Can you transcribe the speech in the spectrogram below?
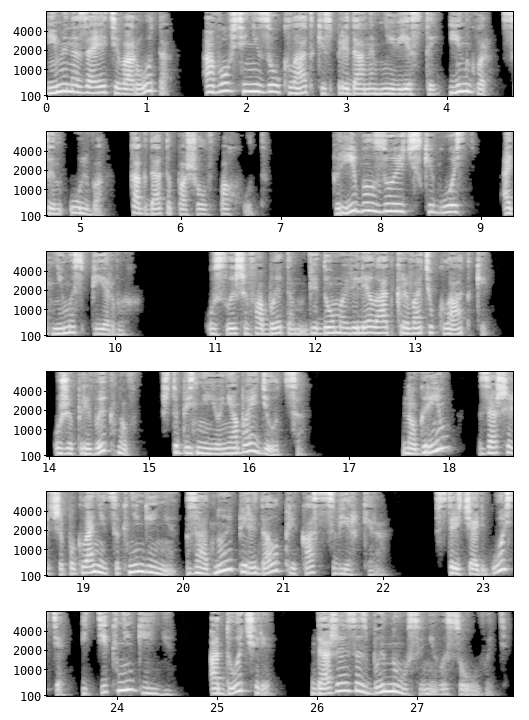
Именно за эти ворота а вовсе не за укладки с приданым невесты Ингвар, сын Ульва, когда-то пошел в поход. Прибыл зорический гость одним из первых. Услышав об этом, ведома велела открывать укладки, уже привыкнув, что без нее не обойдется. Но Грим, зашедший поклониться княгине, заодно и передал приказ Сверкера. Встречать гостя, идти к княгине, а дочери даже из избы носа не высовывать.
